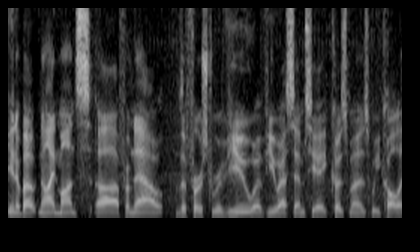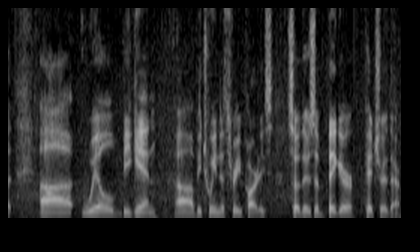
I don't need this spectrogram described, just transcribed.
in about nine months uh, from now, the first review of USMCA, CUSMA as we call it, uh, will begin between the three parties. So there's a bigger picture there.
